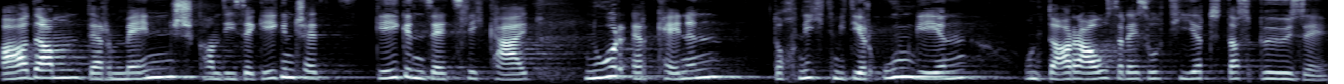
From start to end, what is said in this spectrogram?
Adam, der Mensch, kann diese Gegensätzlichkeit nur erkennen, doch nicht mit ihr umgehen und daraus resultiert das Böse.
